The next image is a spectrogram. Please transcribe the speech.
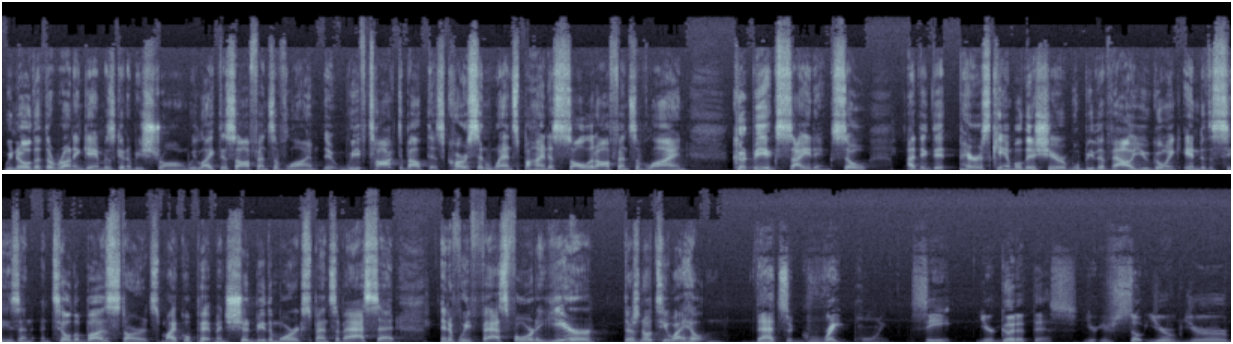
We know that the running game is going to be strong. We like this offensive line. We've talked about this. Carson Wentz behind a solid offensive line could be exciting. So I think that Parris Campbell this year will be the value going into the season until the buzz starts. Michael Pittman should be the more expensive asset. And if we fast forward a year, there's no T.Y. Hilton. That's a great point. See, you're good at this. You're, you're so you're you're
